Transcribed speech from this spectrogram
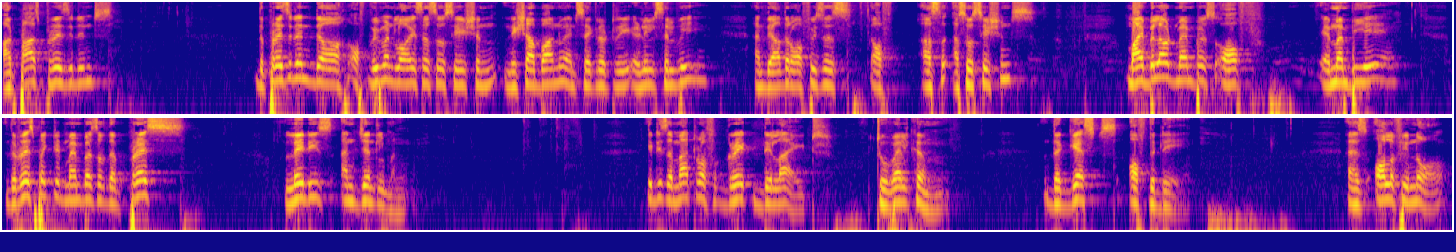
our past presidents, the President uh, of Women Lawyers Association, Nisha Banu, and Secretary Elil Silvi, and the other officers of as- associations, my beloved members of MMBA, the respected members of the press, ladies and gentlemen. It is a matter of great delight to welcome the guests of the day. As all of you know,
